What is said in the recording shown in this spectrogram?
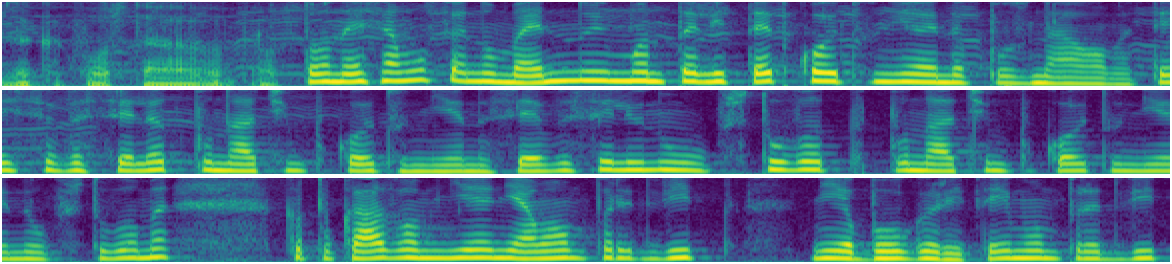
за какво става въпрос. То не е само феномен, но и менталитет, който ние не познаваме. Те се веселят по начин, по който ние не се весели, но общуват по начин, по който ние не общуваме. Като казвам ние, нямам предвид ние българите, имам предвид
